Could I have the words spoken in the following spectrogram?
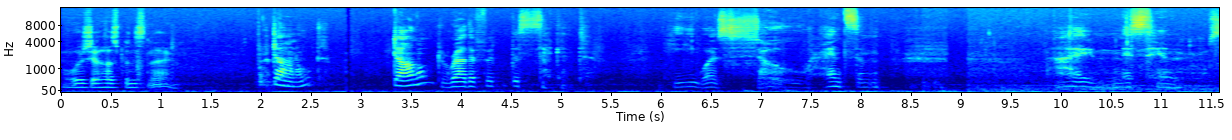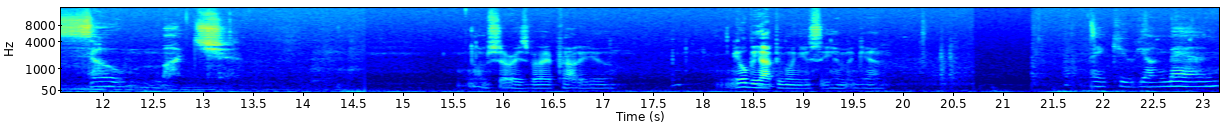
What was your husband's name? Donald. Donald Rutherford II. He was so handsome. I miss him so much. I'm sure he's very proud of you. You'll be happy when you see him again. Thank you, young man.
